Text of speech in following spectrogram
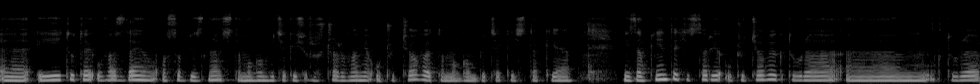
y, i tutaj u Was dają o sobie znać, to mogą być jakieś rozczarowania uczuciowe, to mogą być jakieś takie niezamknięte historie uczuciowe, które, które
